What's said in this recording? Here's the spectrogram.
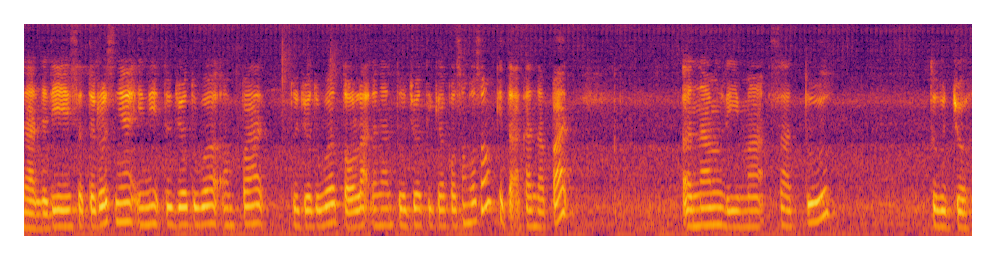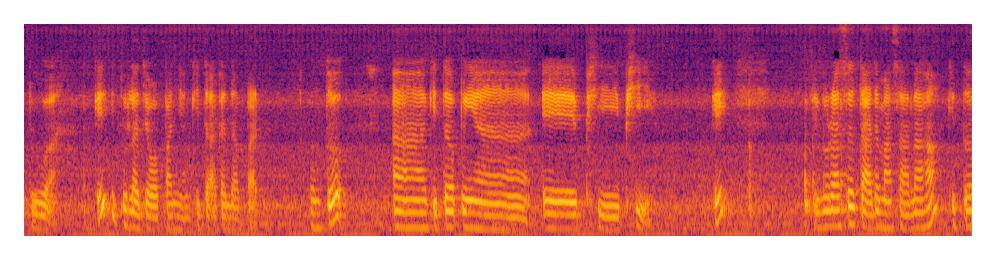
Dan jadi seterusnya ini 724 72 tolak dengan 7300 kita akan dapat 651 tujuh dua. Okey, itulah jawapan yang kita akan dapat untuk uh, kita punya APP. Okey. Cikgu rasa tak ada masalah. Ha? Kita,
